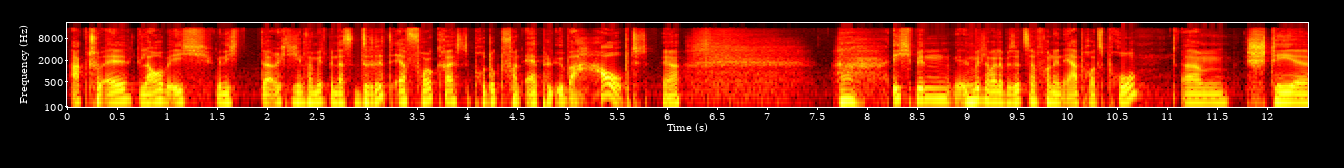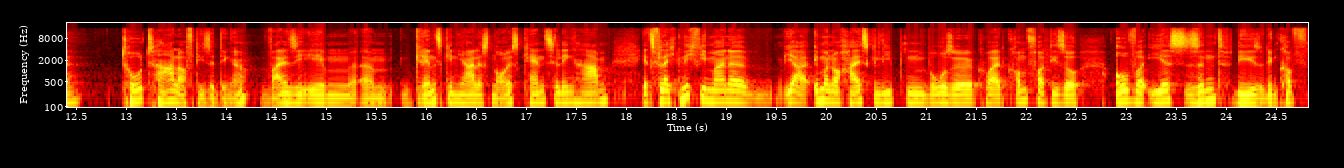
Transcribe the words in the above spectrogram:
aktuell, glaube ich, wenn ich da richtig informiert bin, das dritterfolgreichste Produkt von Apple überhaupt. Ja. Ich bin mittlerweile Besitzer von den AirPods Pro, ähm, stehe total auf diese Dinge, weil sie eben ähm, grenzgeniales Noise Cancelling haben. Jetzt vielleicht nicht wie meine ja immer noch heiß geliebten Bose Quiet Comfort, die so Over-Ears sind, die den Kopf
